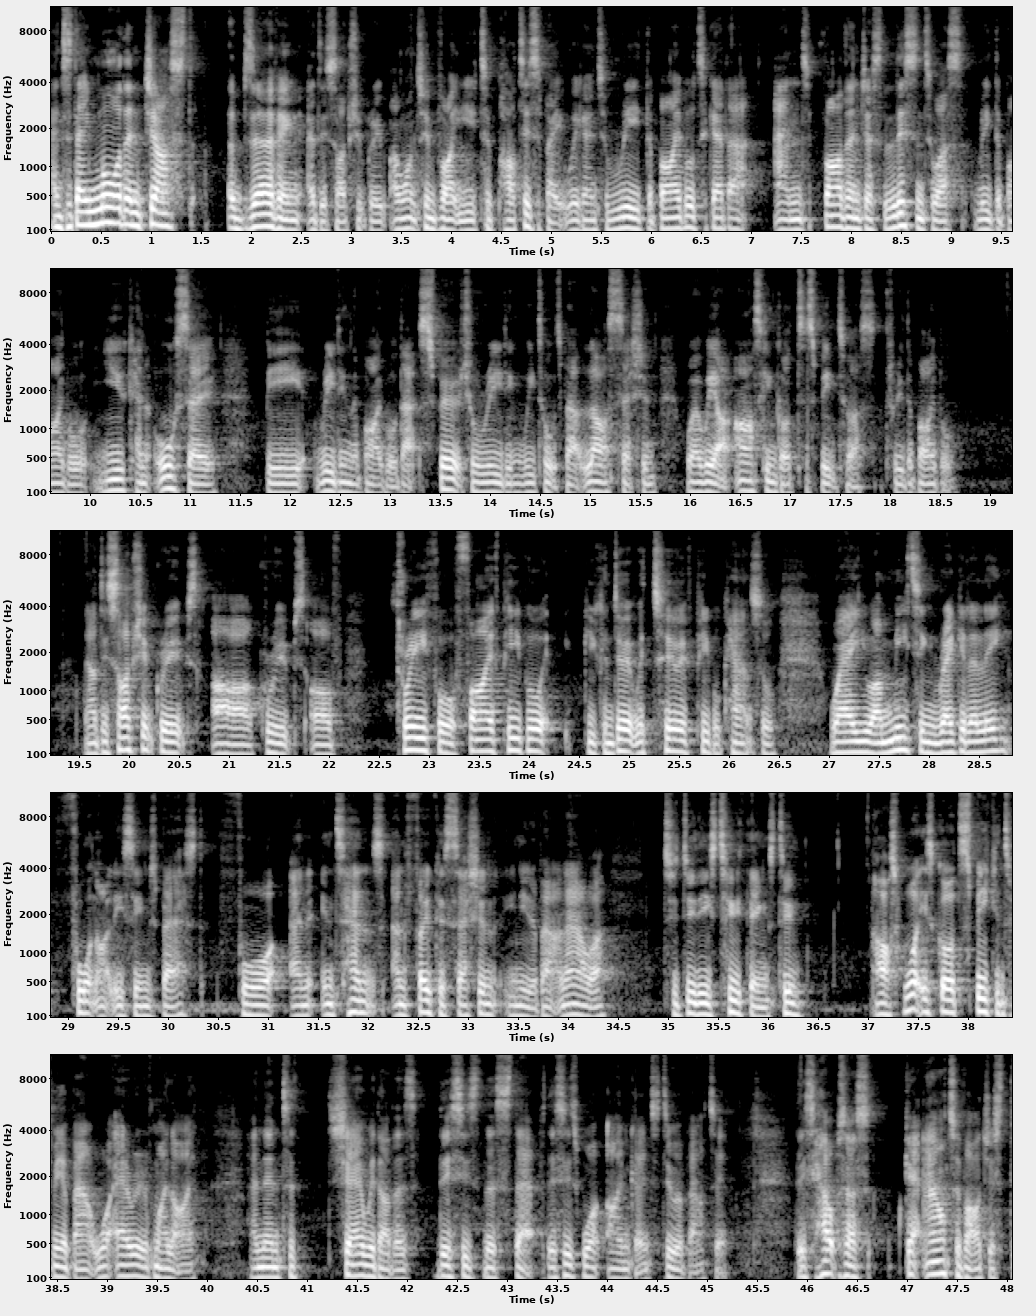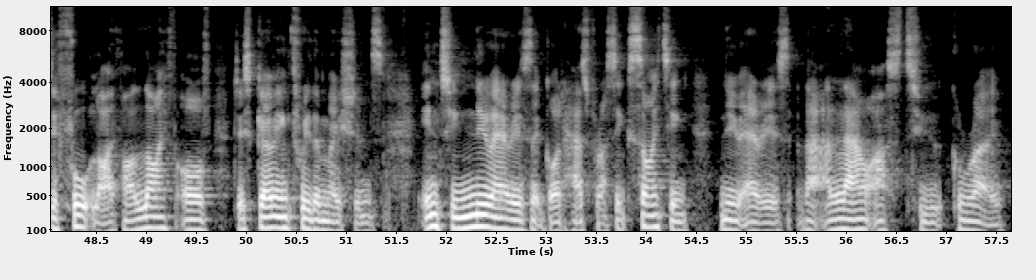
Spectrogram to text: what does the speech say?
And today, more than just observing a discipleship group, I want to invite you to participate. We're going to read the Bible together, and rather than just listen to us read the Bible, you can also be reading the Bible, that spiritual reading we talked about last session, where we are asking God to speak to us through the Bible. Now, discipleship groups are groups of three, four, five people. You can do it with two if people cancel, where you are meeting regularly, fortnightly seems best. For an intense and focused session, you need about an hour to do these two things to ask, What is God speaking to me about? What area of my life? And then to share with others this is the step, this is what I'm going to do about it. This helps us get out of our just default life, our life of just going through the motions, into new areas that God has for us, exciting new areas that allow us to grow.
